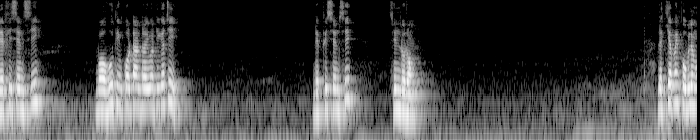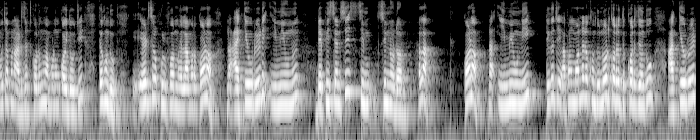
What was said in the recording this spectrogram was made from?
deficiency ବହୁତ ଇମ୍ପୋର୍ଟାଣ୍ଟ ରହିବ ଠିକ୍ ଅଛି ଡେଫିସିଏନ୍ସି ସିଣ୍ଡୋରମ୍ ଲେଖିବା ପାଇଁ ପ୍ରୋବ୍ଲେମ୍ ହେଉଛି ଆପଣ ଆଡ଼ଜଷ୍ଟ କରନ୍ତୁ ମୁଁ ଆପଣଙ୍କୁ କହିଦେଉଛି ଦେଖନ୍ତୁ ଏଡ୍ସର ଫୁଲ୍ ଫର୍ମ ହେଲା ଆମର କ'ଣ ନା ଆକ୍ୟୁରିଡ୍ ଇମ୍ୟୁନି ଡେଫିସିଏନ୍ସି ସିନୋଡର୍ମ ହେଲା କ'ଣ ନା ଇମ୍ୟୁନି ঠিক আছে আপনার মনে রাখুন নোট করে দিও আক্যুরেট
